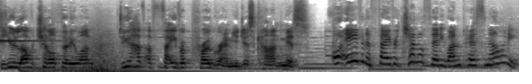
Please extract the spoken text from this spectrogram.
Do you love Channel 31? Do you have a favourite program you just can't miss? Or even a favourite Channel 31 personality.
